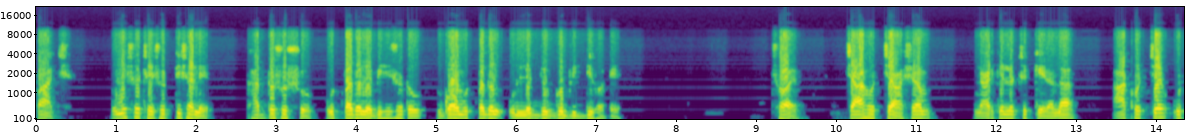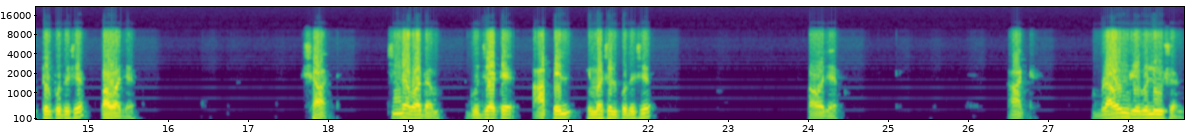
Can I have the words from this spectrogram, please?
পাঁচ, উনিশশো ছেষট্টি সালে খাদ্যশস্য উৎপাদনে বিশেষত গম উৎপাদন উল্লেখযোগ্য বৃদ্ধি ঘটে। ছয়, চা হচ্ছে আসাম, নারকেল হচ্ছে কেরালা আখ হচ্ছে উত্তরপ্রদেশে পাওয়া যায়। সাত, চীনা বাদাম গুজরাটে আপেল হিমাচল প্রদেশে পাওয়া যায়। আট, ব্রাউন রেভলিউশন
